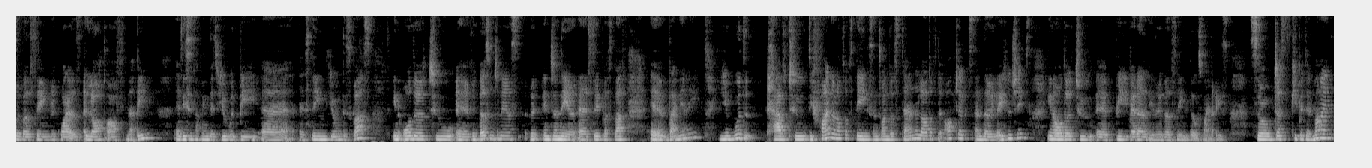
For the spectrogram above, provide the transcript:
reversing requires a lot of mapping. And this is something that you would be uh, seeing during this class in order to uh, reverse engineer, engineer a C++ um, binary, you would have to define a lot of things and to understand a lot of the objects and the relationships in order to uh, be better in reversing those binaries. So just keep it in mind.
